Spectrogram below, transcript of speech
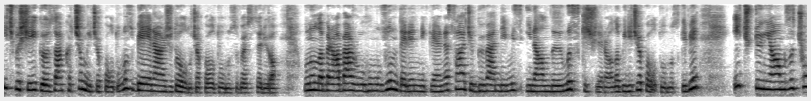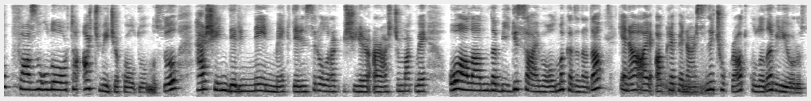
hiçbir şeyi gözden kaçırmayacak olduğumuz bir enerjide olacak olduğumuzu gösteriyor. Bununla beraber ruhumuzun derinliklerine sadece güvendiğimiz, inandığımız kişileri alabilecek olduğumuz gibi iç dünyamızı çok fazla ulu orta açmayacak olduğumuzu, her şeyin derinine inmek, derinsel olarak bir şeyleri araştırmak ve o alanda bilgi sahibi olmak adına da gene ay akrep enerjisini çok rahat kullanabiliyoruz.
